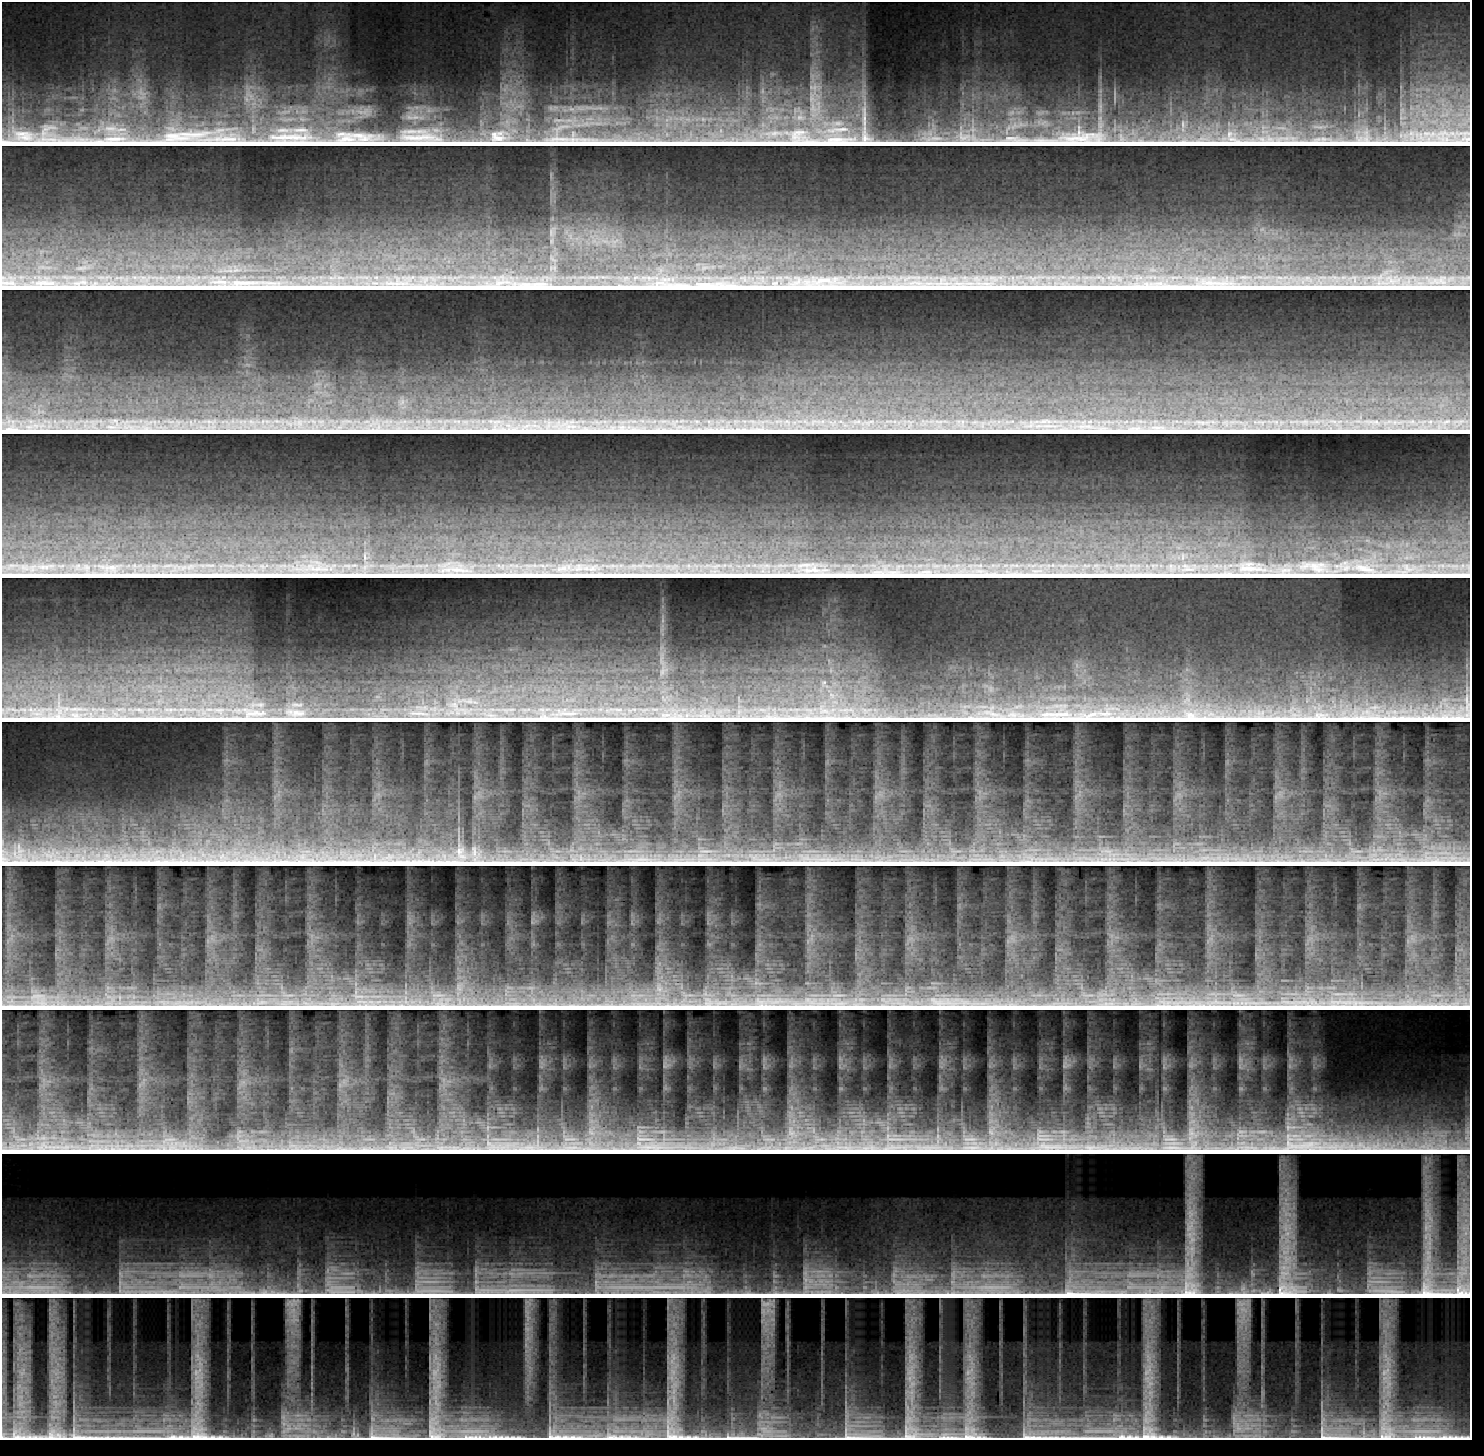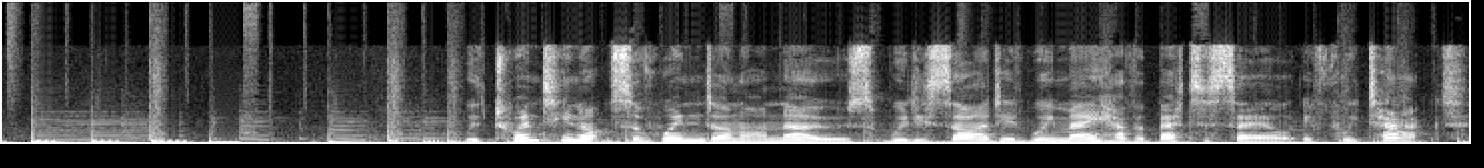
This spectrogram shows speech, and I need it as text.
How many liters, more or less? Uh, full, uh, possibly 100, maybe more. Okay, okay. You're busy. Uh, when it's windy, I don't want to leave boats. When this gets full, it splashes up. So I'll just put this One day here. Wow, close. One twenty-three liters. Oh, 123 Oh, okay. litres. We thought that was yeah. And I'll reverse it. With 20 knots of wind on our nose, we decided we may have a better sail if we tacked.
